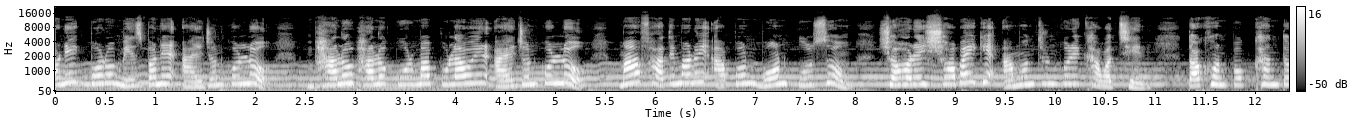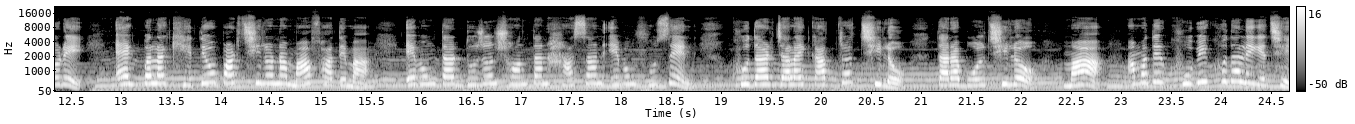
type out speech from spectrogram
অনেক বড় মেজবানের আয়োজন করল, ভালো ভালো কোরমা পোলাওয়ের আয়োজন করল, মা ফাতেমার ওই আপন বোন কুলসুম শহরের সবাইকে আমন্ত্রণ করে খাওয়াচ্ছেন। তখন পক্ষান্তরে একবেলা খেতেও পারছিল না মা ফাতেমা এবং তার দুজন সন্তান হাসান এবং হুসেন ক্ষুধার জ্বালায় কাতরাচ্ছিল। তারা বলছিল, মা, আমাদের খুবই ক্ষুধা লেগেছে।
